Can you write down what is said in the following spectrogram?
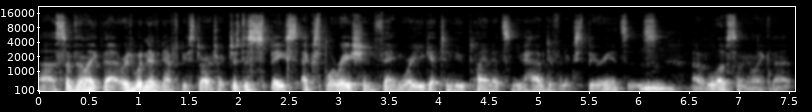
Uh, something like that, or it wouldn't even have to be Star Trek, just a space exploration thing where you get to new planets and you have different experiences. I would love something like that.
